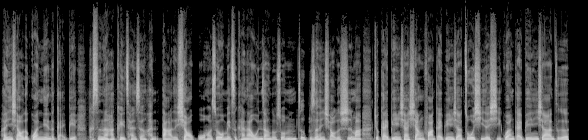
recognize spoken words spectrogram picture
很小的观念的改变。可是呢，它可以产生很大的效果哈。所以我每次看他文章都说，嗯，这个不是很小的事吗？就改变一下想法，改变一下作息的习惯，改变一下这个，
